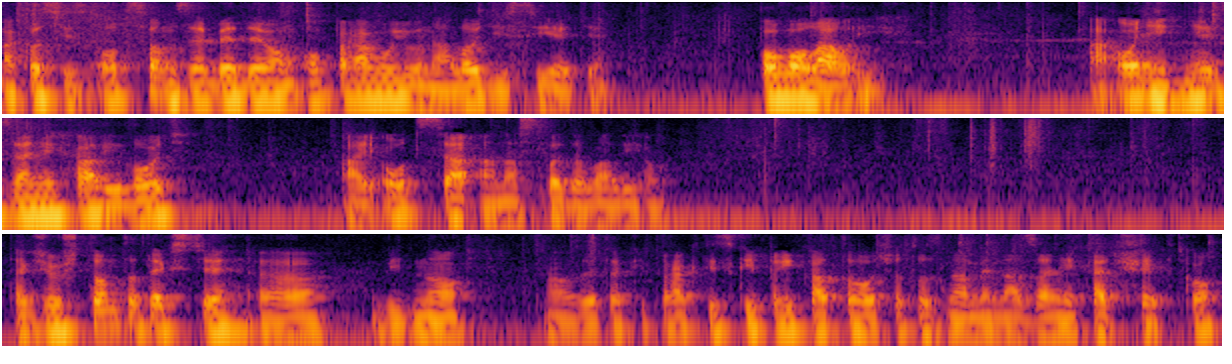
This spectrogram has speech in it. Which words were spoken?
ako si s otcom Zebedeom opravujú na lodi siete. Povolal ich. A oni hneď zanechali loď, aj otca a nasledovali ho. Takže už v tomto texte uh, vidno naozaj taký praktický príklad toho, čo to znamená zanechať všetko.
